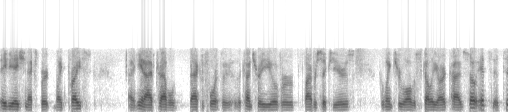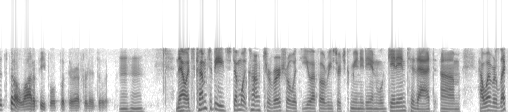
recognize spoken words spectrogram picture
aviation expert Mike Price. Uh, he and I have traveled back and forth the, the country over five or six years, going through all the Scully archives. So it's it's it's been a lot of people put their effort into it. Mm-hmm. Now it's come to be somewhat controversial with the UFO research community, and we'll get into that. Um, however, let's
